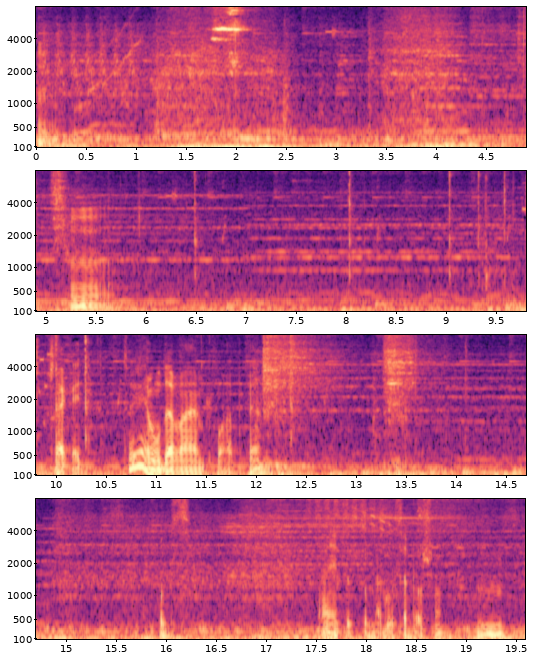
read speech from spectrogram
Hmm. Hmm. Czekaj, to jemu dawałem pułapkę. Ups. A nie, to tylko na głosę poszło. Hmm.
